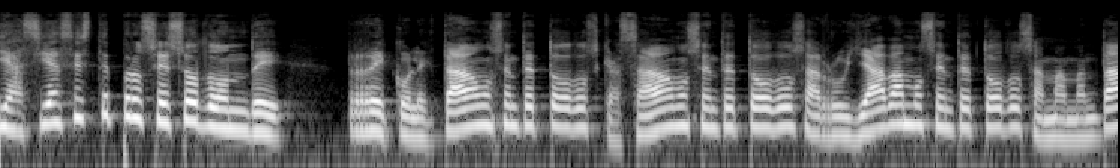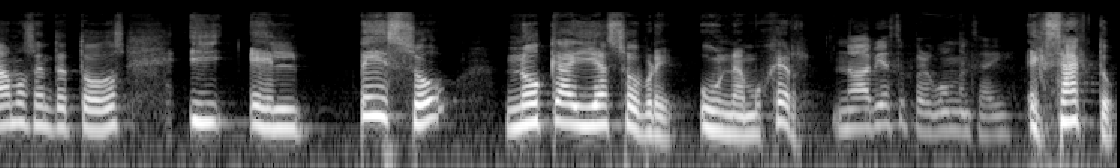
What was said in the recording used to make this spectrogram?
Y hacías este proceso donde recolectábamos entre todos, cazábamos entre todos, arrullábamos entre todos, amamantábamos entre todos y el peso no caía sobre una mujer. No había superwoman ahí. Exacto.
